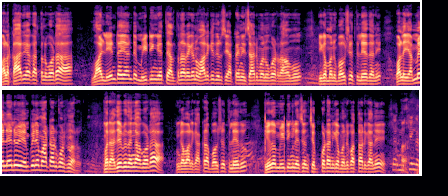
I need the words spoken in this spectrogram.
వాళ్ళ కార్యకర్తలు కూడా వాళ్ళు ఏంటంటే అంటే మీటింగ్ అయితే వెళ్తున్నారే కానీ వాళ్ళకే తెలుసు ఎట్టని ఈసారి మనం కూడా రాము ఇక మన భవిష్యత్తు లేదని. వాళ్ళ ఎమ్మెల్యేలు ఎంపీలే మాట్లాడుకుంటున్నారు. మరి అదే విధంగా కూడా ఇంకా వాళ్ళకి ఎక్కడ భవిష్యత్తు లేదు. ఏదో మీటింగ్లు వేసుకొని చెప్పుకోవడానికి మనకి వస్తాడు కానీ ముఖ్యంగా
